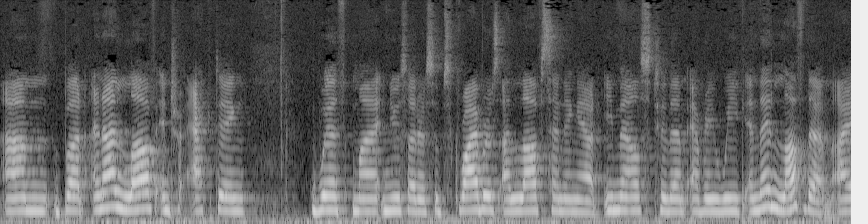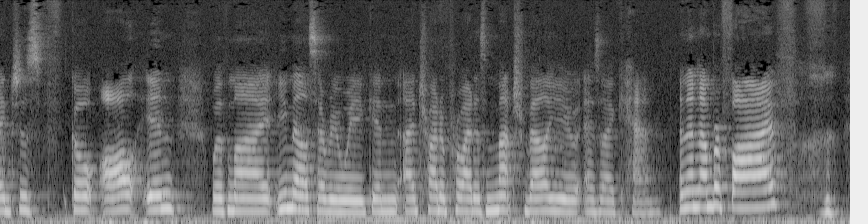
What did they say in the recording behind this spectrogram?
Um, but and i love interacting with my newsletter subscribers. I love sending out emails to them every week and they love them. I just go all in with my emails every week and i try to provide as much value as i can. And then number five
